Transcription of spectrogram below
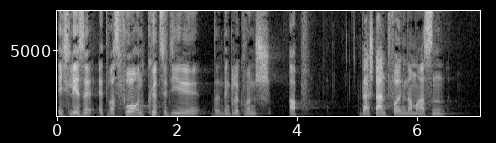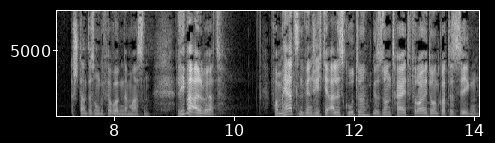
Ich lese etwas vor und kürze die, den Glückwunsch ab. Da stand folgendermaßen, stand es ungefähr folgendermaßen. Lieber Albert, vom Herzen wünsche ich dir alles Gute, Gesundheit, Freude und Gottes Segen.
